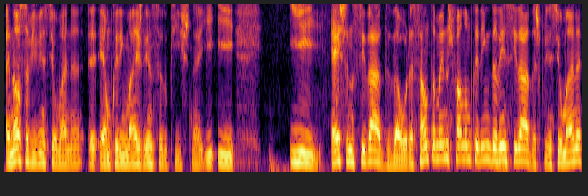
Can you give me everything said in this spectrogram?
a nossa vivência humana eh, é um bocadinho mais densa do que isto, né? e, e, E esta necessidade da oração também nos fala um bocadinho da densidade da experiência humana,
